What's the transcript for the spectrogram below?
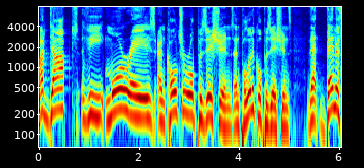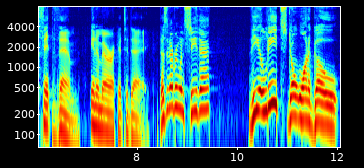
adopt the mores and cultural positions and political positions that benefit them in America today. Doesn't everyone see that? The elites don't want to go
